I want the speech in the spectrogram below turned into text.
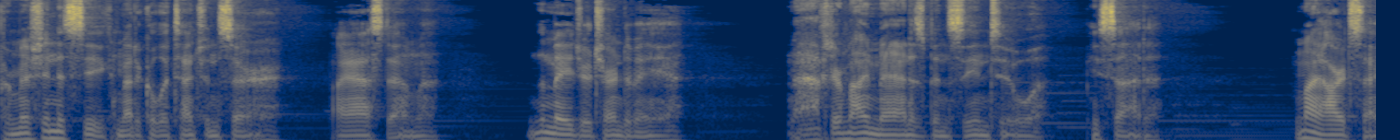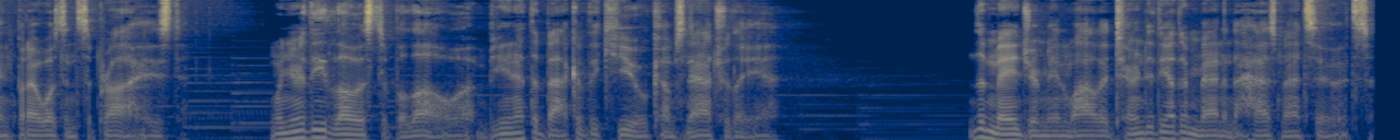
Permission to seek medical attention, sir, I asked him. The major turned to me. After my man has been seen to, he said. My heart sank, but I wasn't surprised. When you're the lowest of the low, being at the back of the queue comes naturally. The major, meanwhile, had turned to the other men in the hazmat suits.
